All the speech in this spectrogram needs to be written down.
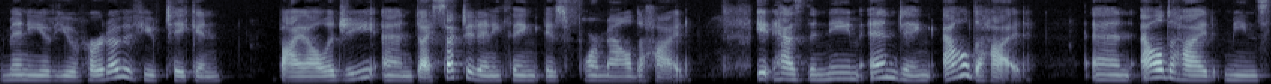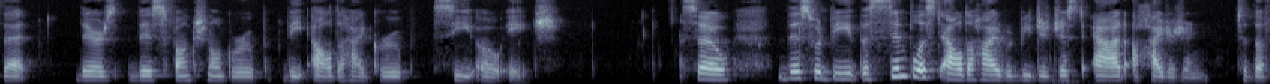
many of you have heard of if you've taken biology and dissected anything is formaldehyde. It has the name ending aldehyde, and aldehyde means that there's this functional group, the aldehyde group COH. So this would be the simplest aldehyde would be to just add a hydrogen to the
